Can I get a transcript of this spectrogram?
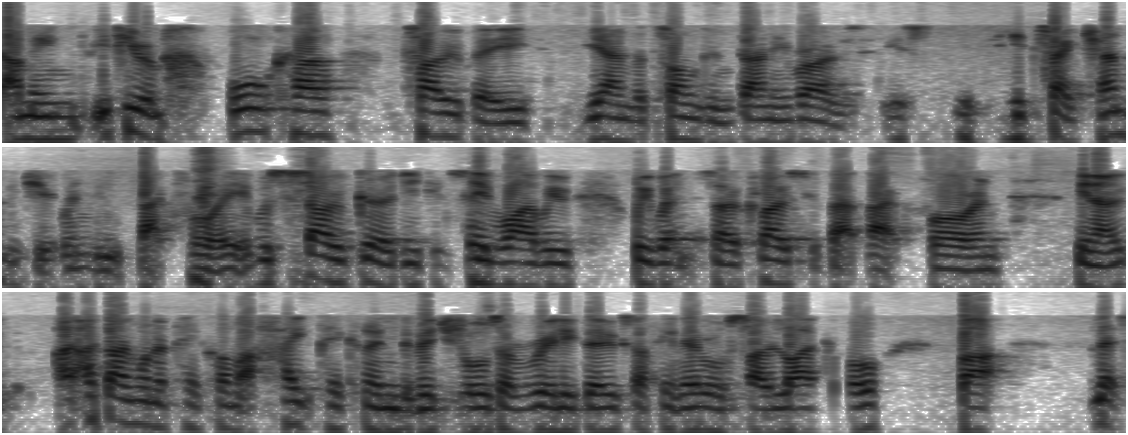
I mean, if you Walker, Toby, Jan Vertonghen, Danny Rose, it's, you'd say championship winning back four. It was so good. You can see why we we went so close with that back four. And you know, I, I don't want to pick on. I hate picking individuals. I really do because I think they're all so likable. But let's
